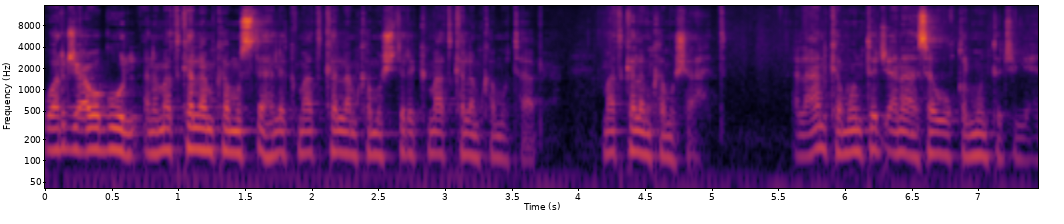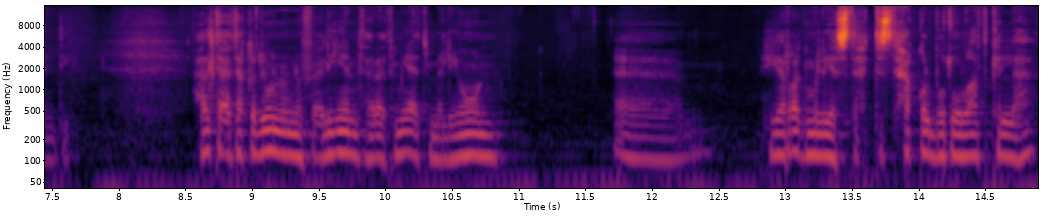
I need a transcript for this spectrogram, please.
وأرجع وأقول أنا ما أتكلم كمستهلك ما أتكلم كمشترك ما أتكلم كمتابع ما أتكلم كمشاهد. الآن كمنتج أنا أسوق المنتج اللي عندي. هل تعتقدون أنه فعليا 300 مليون آه، هي الرقم اللي تستحق البطولات كلها؟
